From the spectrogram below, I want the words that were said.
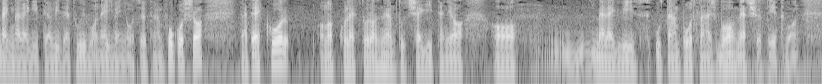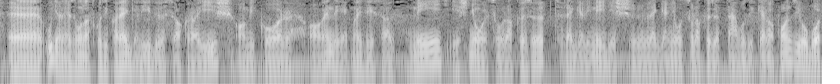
megmelegíti a vizet újból 48-50 fokosra, tehát ekkor a napkollektor az nem tud segíteni a, a melegvíz utánpótlásba, mert sötét van. E, ugyanez vonatkozik a reggeli időszakra is, amikor a vendégek nagy része az 4 és 8 óra között, reggeli 4 és reggel 8 óra között távozik el a panzióból,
